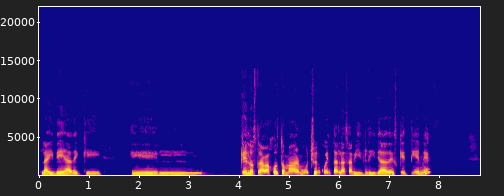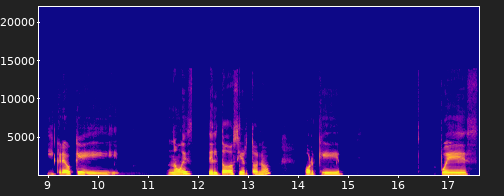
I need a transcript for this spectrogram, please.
la idea de que que en los trabajos tomaban mucho en cuenta las habilidades que tienes y creo que no es del todo cierto, ¿no? Porque pues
